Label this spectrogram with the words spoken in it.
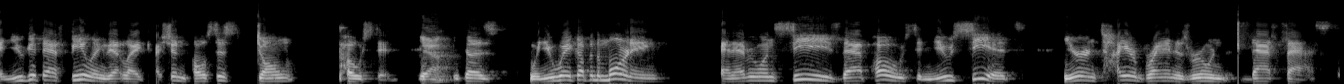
and you get that feeling that like, I shouldn't post this, don't post it. Yeah. Because when you wake up in the morning and everyone sees that post and you see it, your entire brand is ruined that fast.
